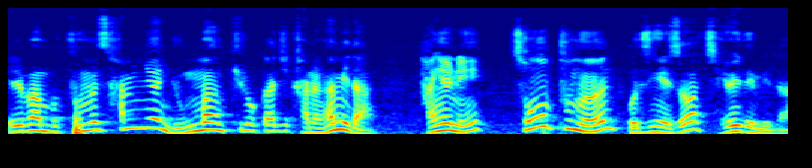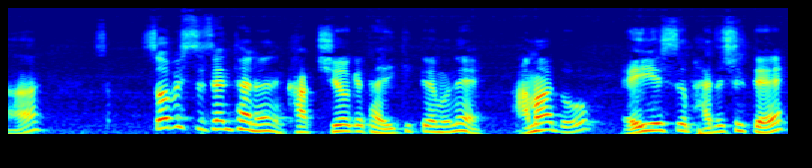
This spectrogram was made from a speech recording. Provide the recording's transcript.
일반 부품은 3년 6만 킬로까지 가능합니다. 당연히 소모품은 보증에서 제외됩니다. 서비스 센터는 각 지역에 다 있기 때문에 아마도 AS 받으실 때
